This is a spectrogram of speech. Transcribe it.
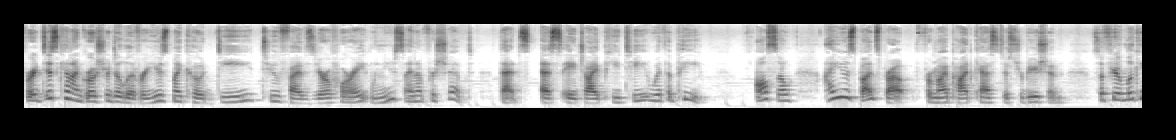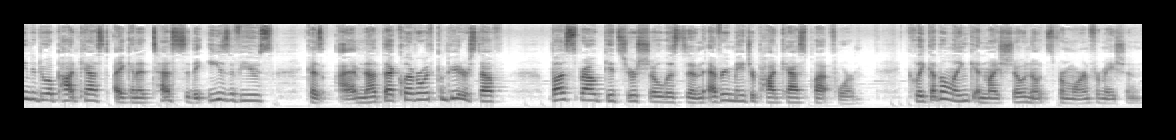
For a discount on grocery delivery, use my code D25048 when you sign up for Shipt. That's S H I P T with a P. Also, I use Buzzsprout for my podcast distribution. So if you're looking to do a podcast, I can attest to the ease of use because I'm not that clever with computer stuff. Buzzsprout gets your show listed on every major podcast platform. Click on the link in my show notes for more information.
